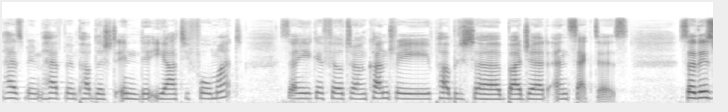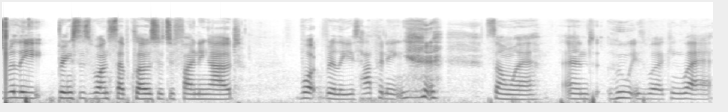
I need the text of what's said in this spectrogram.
has been have been published in the IATI format. So you can filter on country, publisher, budget, and sectors. So this really brings us one step closer to finding out what really is happening somewhere and who is working where.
